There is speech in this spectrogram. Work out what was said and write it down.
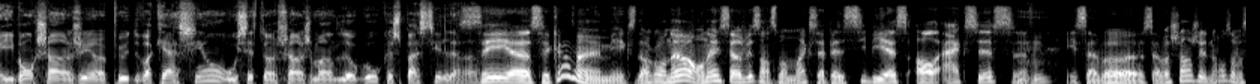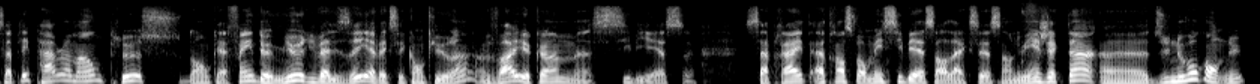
ils vont changer un peu de vocation ou c'est un changement de logo? Que se passe-t-il là? Euh, c'est, comme un mix. Donc, on a, on a un service en ce moment qui s'appelle CBS All Access mm-hmm. et ça va, ça va changer de nom. Ça va s'appeler Paramount Plus. Donc, afin de mieux rivaliser avec ses concurrents, Viacom CBS s'apprête à transformer CBS All Access en lui injectant euh, du nouveau contenu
